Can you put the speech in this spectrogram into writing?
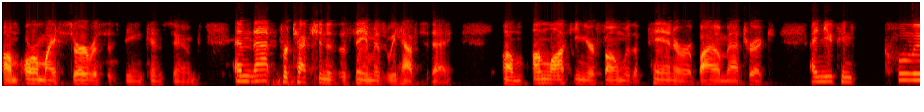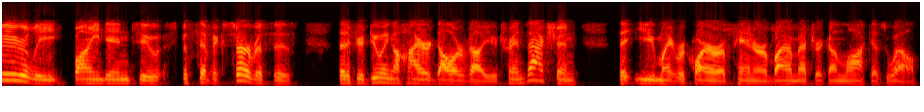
Um, or my services being consumed. And that protection is the same as we have today. Um, unlocking your phone with a PIN or a biometric, and you can clearly bind into specific services that if you're doing a higher dollar value transaction, that you might require a PIN or a biometric unlock as well.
